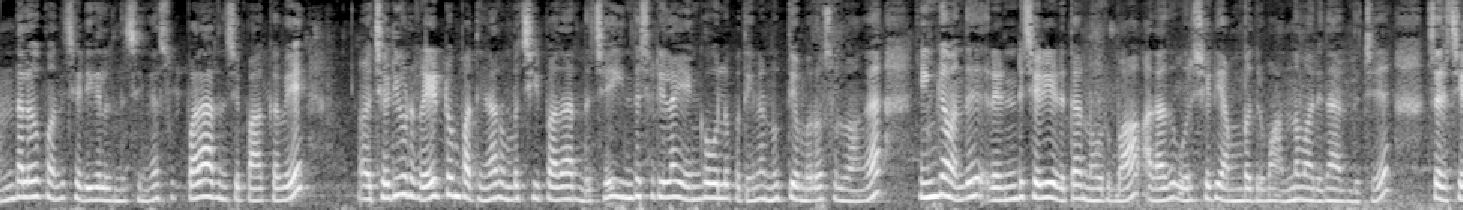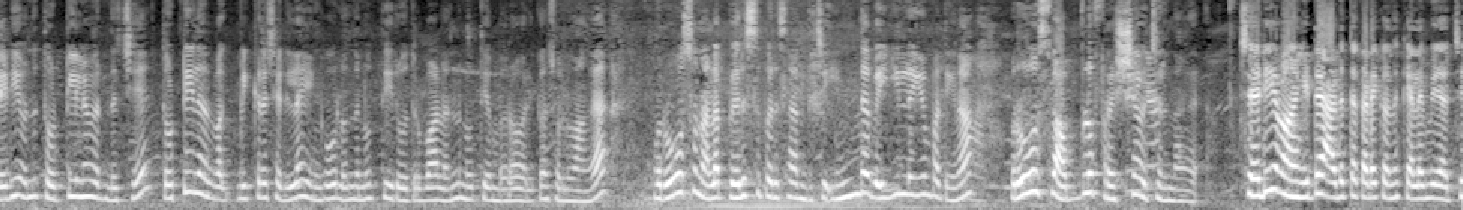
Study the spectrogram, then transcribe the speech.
அந்த அளவுக்கு வந்து செடிகள் இருந்துச்சுங்க. சூப்பராக இருந்துச்சு பார்க்கவே. செடியோட ரேட்டும் பார்த்தீங்கன்னா ரொம்ப சீப்பாக தான் இருந்துச்சு. இந்த செடியெலாம் எங்கள் ஊரில் பார்த்தீங்கன்னா நூற்றி ஐம்பது ரூபா சொல்லுவாங்க. இங்கே வந்து ரெண்டு செடி எடுத்தால் நூறுரூபா அதாவது ஒரு செடி ஐம்பது ரூபா. அந்த மாதிரி தான் இருந்துச்சு. சரி செடி வந்து தொட்டிலும் இருந்துச்சு. தொட்டியில் விற்கிற செடியெல்லாம் எங்கள் ஊரில் வந்து நூற்றி இருபது ரூபாலேருந்து நூற்றி ஐம்பது ரூபா வரைக்கும் சொல்லுவாங்க. ரோஸும் நல்லா பெருசு பெருசாக இருந்துச்சு. இந்த வெயில்லையும் பார்த்தீங்கன்னா ரோஸில் அவ்வளோ ஃப்ரெஷ்ஷாக வச்சுருந்தாங்க. செடியை வாங்கிட்டு அடுத்த கடைக்கு வந்து கிளம்பியாச்சு.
